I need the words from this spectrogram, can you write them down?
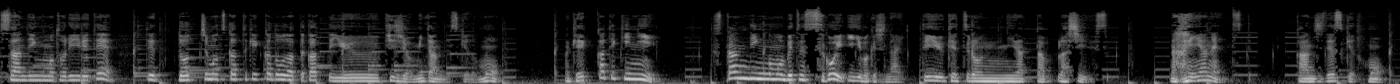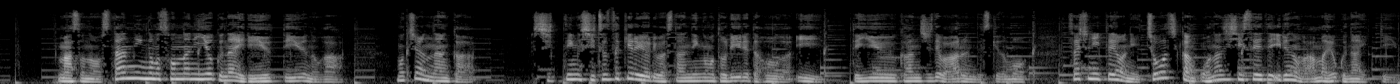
スタンディングも取り入れて、で、どっちも使った結果どうだったかっていう記事を見たんですけども、結果的に、スタンディングも別にすごいいいわけじゃないっていう結論になったらしいです。なんやねんっつって感じですけども、まあそのスタンディングもそんなに良くない理由っていうのが、もちろんなんか、シッティングし続けるよりはスタンディングも取り入れた方がいいっていう感じではあるんですけども、最初に言ったように長時間同じ姿勢でいるのがあんま良くないっていう。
